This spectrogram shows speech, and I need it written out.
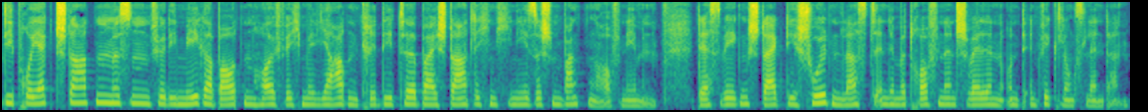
Die Projektstaaten müssen für die Megabauten häufig Milliardenkredite bei staatlichen chinesischen Banken aufnehmen. Deswegen steigt die Schuldenlast in den betroffenen Schwellen- und Entwicklungsländern.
